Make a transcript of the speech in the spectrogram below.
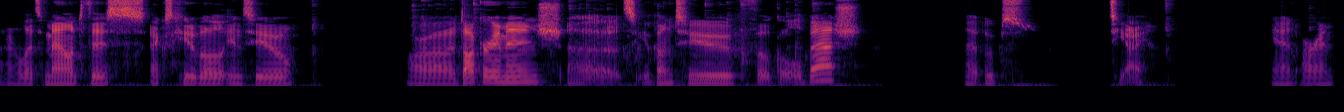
I don't know, let's mount this executable into our Docker image. Uh, let's see, Ubuntu focal bash. Uh, oops, ti and rm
